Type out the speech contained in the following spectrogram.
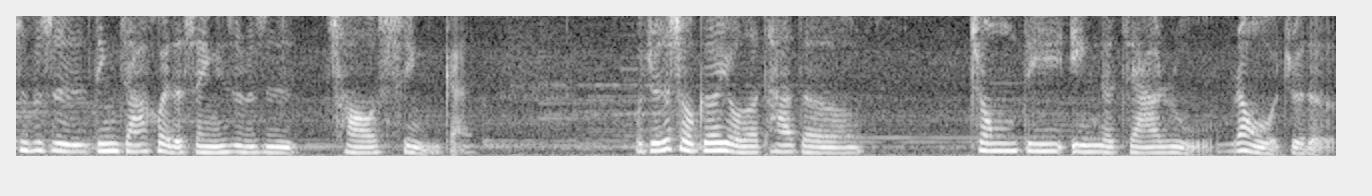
是不是丁佳慧的声音？是不是超性感？我觉得这首歌有了它的中低音的加入，让我觉得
